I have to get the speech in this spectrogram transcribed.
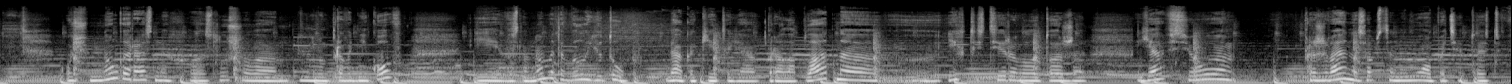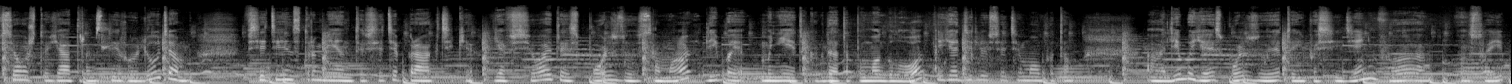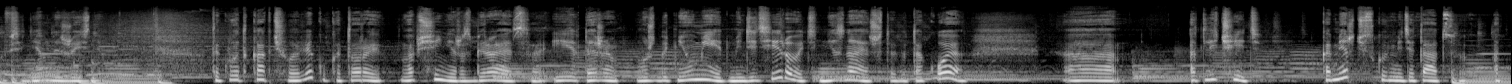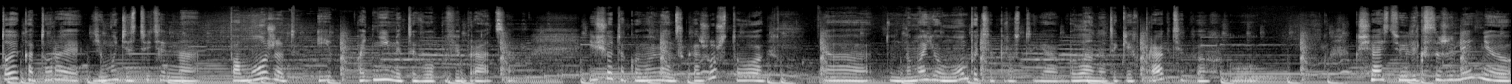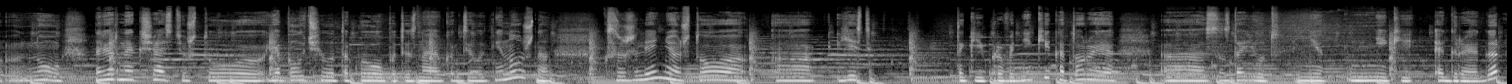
очень много разных э, слушала проводников, и в основном это был YouTube. Да, какие-то я брала платно, э, их тестировала тоже. Я все проживаю на собственном опыте. То есть все, что я транслирую людям, все те инструменты, все те практики, я все это использую сама, либо мне это когда-то помогло, и я делюсь этим опытом, а, либо я использую это и по сей день в, в своей повседневной жизни. Так вот, как человеку, который вообще не разбирается и даже, может быть, не умеет медитировать, не знает, что это такое, а, отличить коммерческую медитацию от той, которая ему действительно поможет и поднимет его по вибрациям. Еще такой момент скажу, что э, на моем опыте просто я была на таких практиках, к счастью или к сожалению, ну, наверное, к счастью, что я получила такой опыт и знаю, как делать не нужно, к сожалению, что э, есть такие проводники, которые э, создают не, некий эгрегор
